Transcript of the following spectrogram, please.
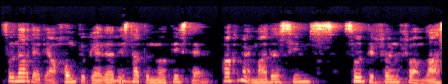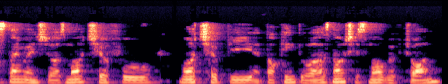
So now that they are home together, they mm. start to notice that how come my mother seems so different from last time when she was more cheerful, more chirpy and talking to us. Now she's more withdrawn.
